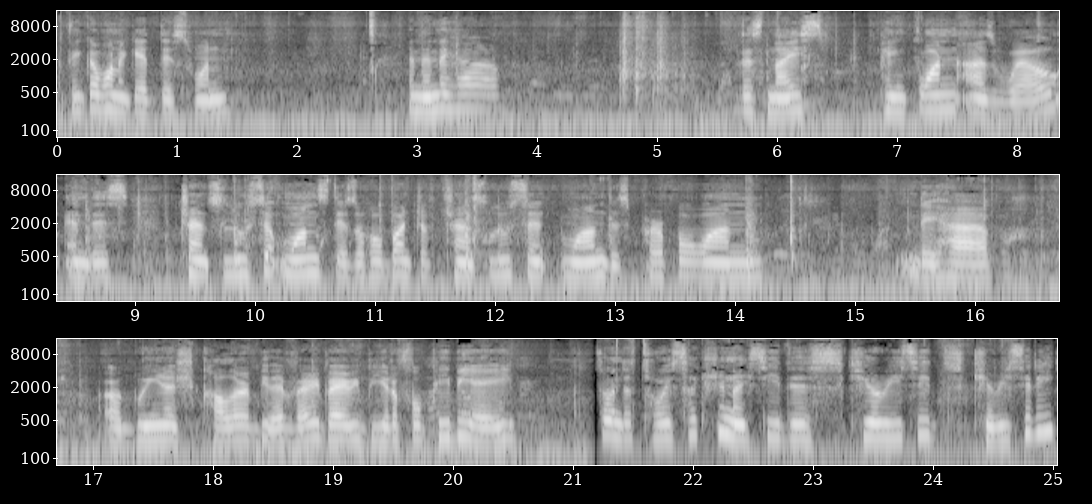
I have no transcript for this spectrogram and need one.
I think I want to get this one. And then they have this nice pink one as well and this translucent ones. There's a whole bunch of translucent one. This purple one. They have a greenish color. Very, very beautiful PBA. So in the toy section, I see this Curiosity, Curiosity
